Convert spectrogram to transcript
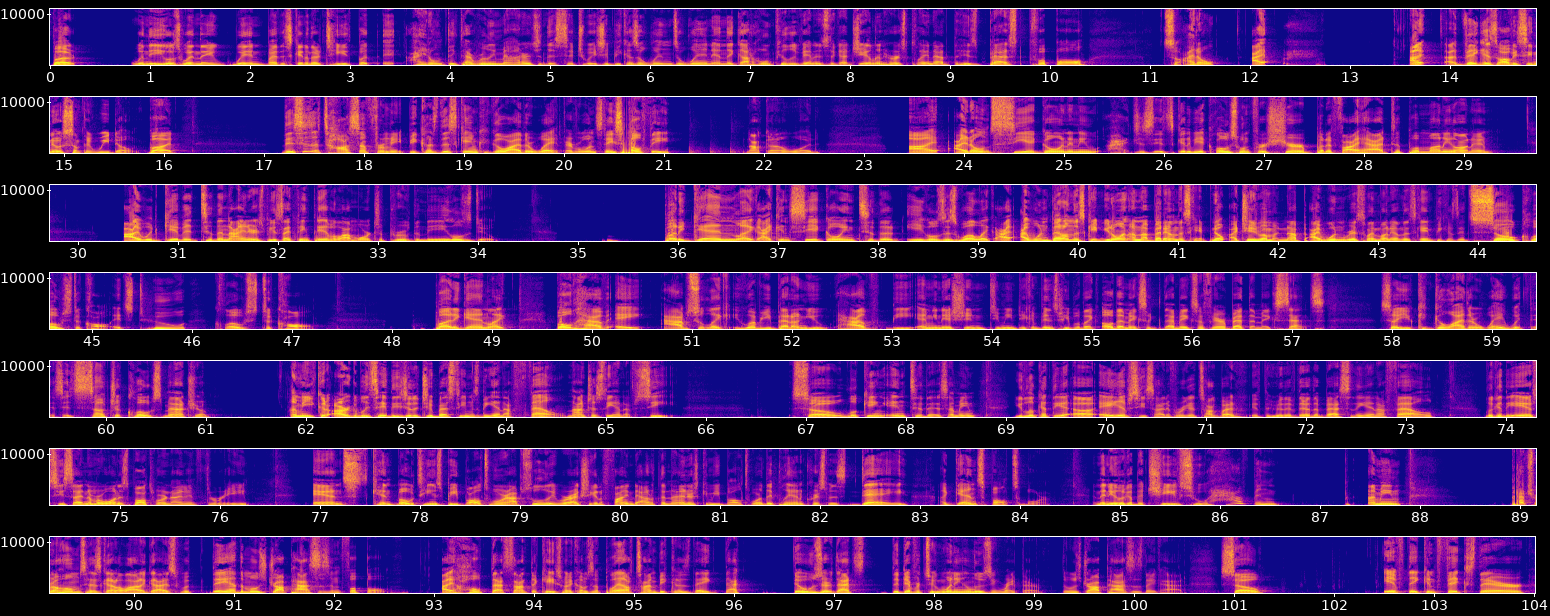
But when the Eagles win, they win by the skin of their teeth. But it, I don't think that really matters in this situation because a win's a win, and they got home field advantage. They got Jalen Hurts playing at his best football. So I don't. I. I uh, Vegas obviously knows something we don't, but this is a toss up for me because this game could go either way. If everyone stays healthy, knock on wood, I I don't see it going any. I just it's going to be a close one for sure. But if I had to put money on it, I would give it to the Niners because I think they have a lot more to prove than the Eagles do. But again, like I can see it going to the Eagles as well. Like I, I wouldn't bet on this game. You know what? I'm not betting on this game. No, I changed my mind. Not I wouldn't risk my money on this game because it's so close to call. It's too close to call. But again, like both have a absolute like whoever you bet on, you have the ammunition to mean to convince people like, oh, that makes a that makes a fair bet. That makes sense. So you could go either way with this. It's such a close matchup. I mean, you could arguably say these are the two best teams in the NFL, not just the NFC. So looking into this, I mean, you look at the uh, AFC side. If we're going to talk about if they're, if they're the best in the NFL, look at the AFC side. Number one is Baltimore nine and three. And can both teams beat Baltimore? Absolutely. We're actually going to find out if the Niners can beat Baltimore. They play on Christmas Day against Baltimore. And then you look at the Chiefs, who have been, I mean, Patrick Mahomes has got a lot of guys with, they had the most drop passes in football. I hope that's not the case when it comes to playoff time because they, that, those are, that's the difference between winning and losing right there. Those drop passes they've had. So if they can fix their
